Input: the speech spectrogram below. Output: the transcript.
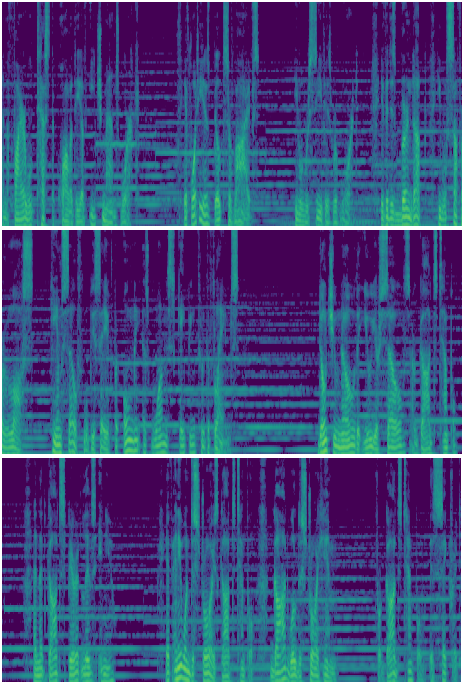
and the fire will test the quality of each man's work. If what he has built survives, he will receive his reward. If it is burned up, he will suffer loss. He himself will be saved, but only as one escaping through the flames. Don't you know that you yourselves are God's temple, and that God's Spirit lives in you? If anyone destroys God's temple, God will destroy him. For God's temple is sacred,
